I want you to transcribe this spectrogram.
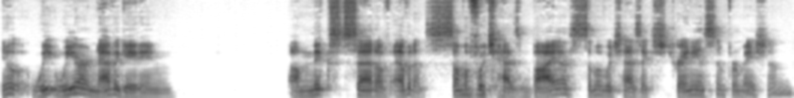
you know, we we are navigating a mixed set of evidence, some of which has bias, some of which has extraneous information,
